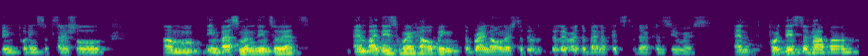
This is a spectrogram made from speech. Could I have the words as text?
been putting substantial um, investment into it, and by this we're helping the brand owners to de- deliver the benefits to their consumers. And for this to happen,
